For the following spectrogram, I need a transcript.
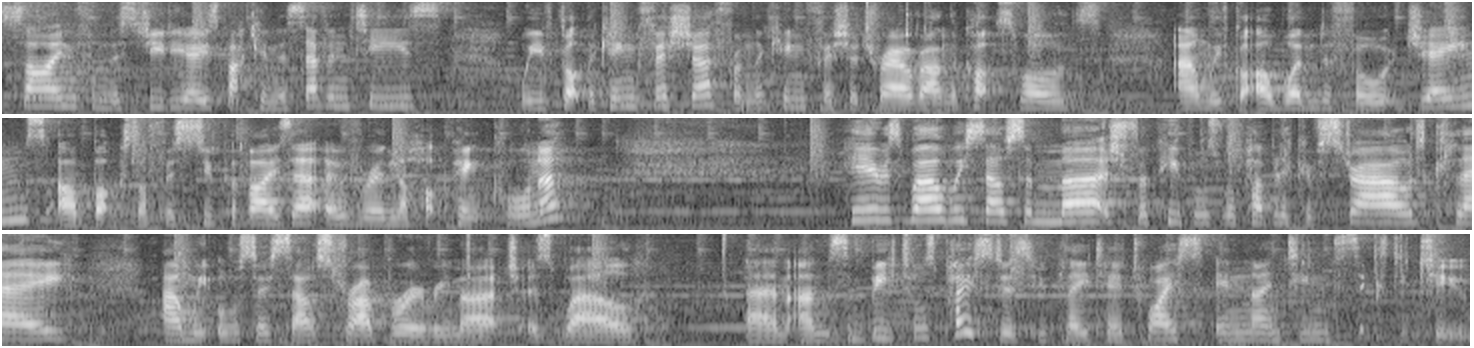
sign from the studios back in the 70s. We've got the Kingfisher from the Kingfisher Trail around the Cotswolds, and we've got our wonderful James, our box office supervisor, over in the hot pink corner. Here as well, we sell some merch for People's Republic of Stroud, Clay, and we also sell Stroud Brewery merch as well, um, and some Beatles posters who played here twice in 1962.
